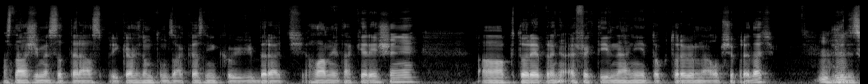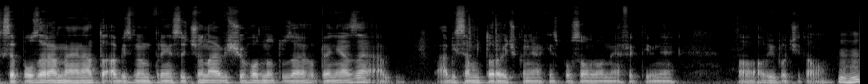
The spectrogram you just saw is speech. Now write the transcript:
A snažíme sa teraz pri každom tom zákazníkovi vyberať hlavne také riešenie, ktoré je pre ňo efektívne a nie je to, ktoré viem najlepšie predať. Uh-huh. Že vždy sa pozeráme na to, aby sme mu priniesli čo najvyššiu hodnotu za jeho peniaze a aby sa mu to rojičko nejakým spôsobom veľmi efektívne vypočítalo. Uh-huh.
